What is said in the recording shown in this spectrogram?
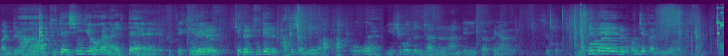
만들고 아, 두 대 신규허가 날때 네, 그때 두 대를 개별 두 대를 받으셨네요. 바, 바꾸고 네. 25돈 차는 안 되니까 그냥 쓰고 이 세 대를 언제까지 운영하셨어요? 한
